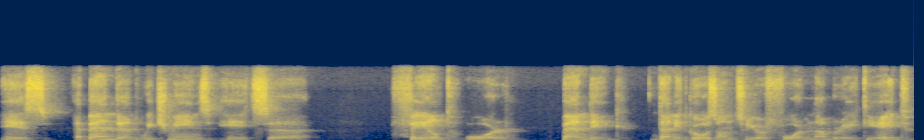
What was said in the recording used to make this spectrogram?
is abandoned, which means it's uh, failed or pending, then it goes on to your form number 88.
